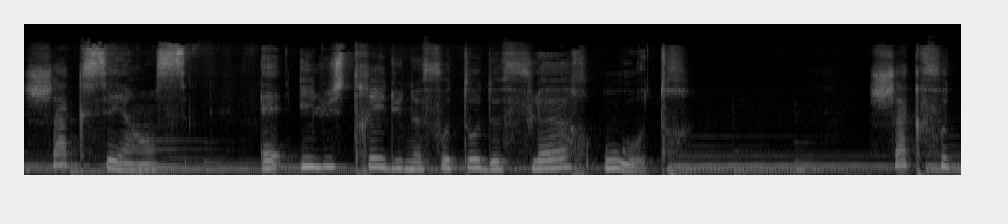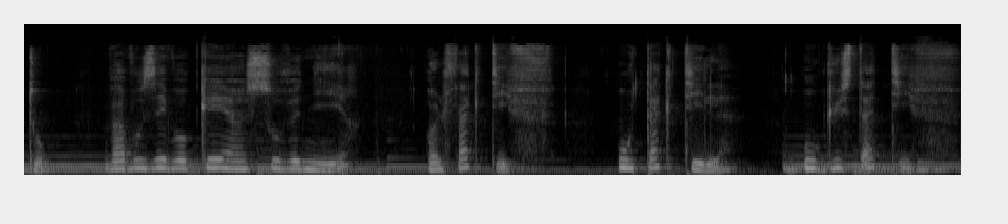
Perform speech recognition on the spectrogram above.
Chaque séance est illustrée d'une photo de fleurs ou autre. Chaque photo va vous évoquer un souvenir olfactif ou tactile ou gustatif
